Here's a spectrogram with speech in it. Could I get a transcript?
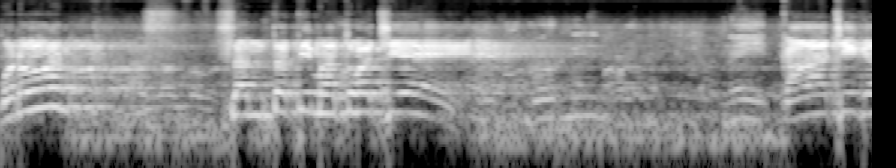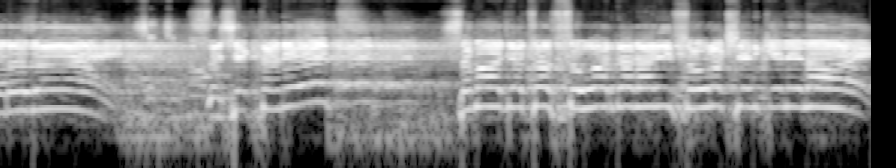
म्हणून संतती महत्वाची आहे. काळाची गरज आहे. सशक्तानेच समाजाचं संवर्धन आणि संरक्षण केलेलं आहे.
